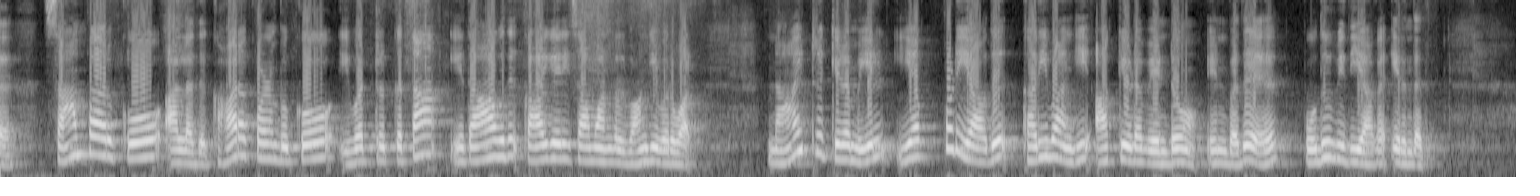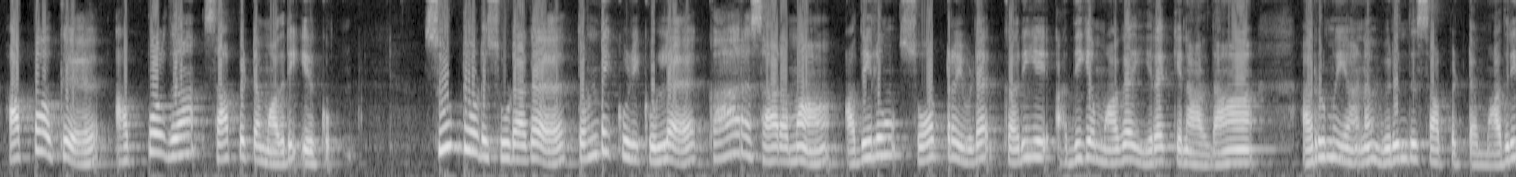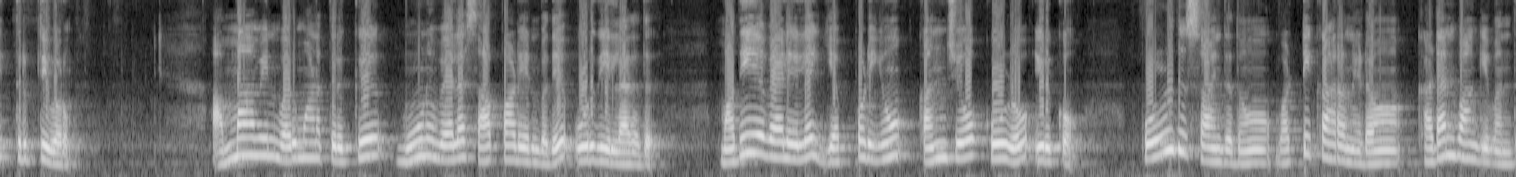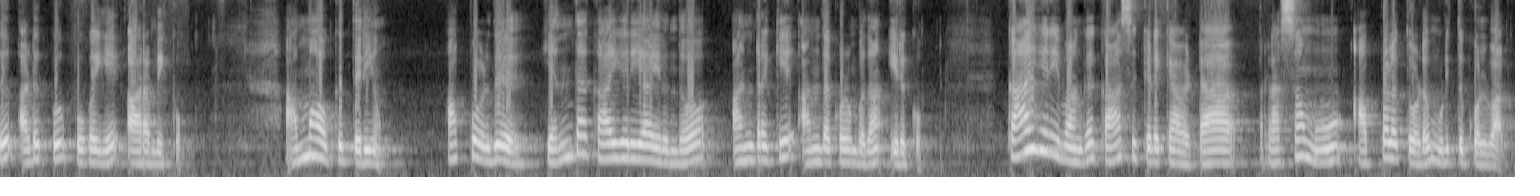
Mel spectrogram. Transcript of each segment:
சாம்பாருக்கோ அல்லது காரக்குழம்புக்கோ இவற்றுக்குத்தான் ஏதாவது காய்கறி சாமான்கள் வாங்கி வருவாள். ஞாயிற்றுக்கிழமையில் எப்படியாவது கறி வாங்கி ஆக்கிவிட வேண்டும் என்பது பொது விதியாக இருந்தது. அப்பாவுக்கு அப்போதுதான் சாப்பிட்ட மாதிரி இருக்கும். சூட்டோடு சூடாக தொண்டைக்குழிக்குள்ள கார சாரமாக அதிலும் சோற்றை விட கறியை அதிகமாக இறக்கினால்தான் அருமையான விருந்து சாப்பிட்ட மாதிரி திருப்தி வரும். அம்மாவின் வருமானத்திற்கு மூணு வேளை சாப்பாடு என்பதே உறுதி இல்லாதது மதிய வேலையில் எப்படியும் கஞ்சோ கூழோ இருக்கும் பொழுது சாய்ந்ததும் வட்டிக்காரனிடம் கடன் வாங்கி வந்து அடுப்பு புகையே ஆரம்பிக்கும். அம்மாவுக்கு தெரியும். அப்பொழுது எந்த காய்கறியாக இருந்தோ அன்றைக்கு அந்த குழம்பு தான் இருக்கும். காய்கறி வாங்க காசு கிடைக்காவிட்டா ரசமும் அப்பளத்தோடு முடித்து கொள்வாள்.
